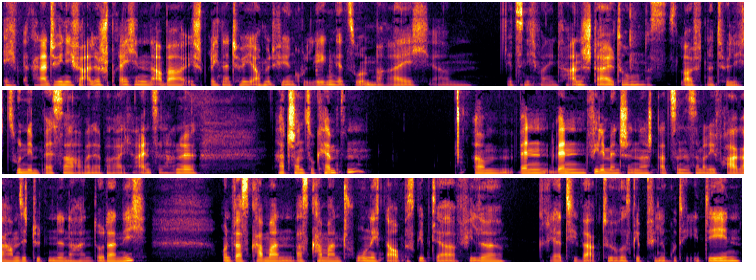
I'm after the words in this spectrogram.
ich kann natürlich nicht für alle sprechen, aber ich spreche natürlich auch mit vielen Kollegen jetzt so im Bereich, ähm, jetzt nicht von den Veranstaltungen, das läuft natürlich zunehmend besser, aber der Bereich Einzelhandel hat schon zu kämpfen. Ähm, wenn, wenn viele Menschen in der Stadt sind, ist immer die Frage, haben sie Tüten in der Hand oder nicht? Und was kann man, was kann man tun? Ich glaube, es gibt ja viele kreative Akteure, es gibt viele gute Ideen.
